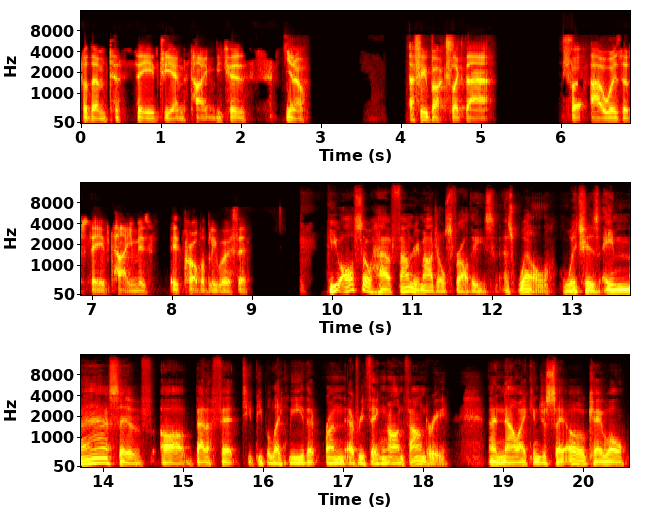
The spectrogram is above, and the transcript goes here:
for them to save GMs time, because you know, a few bucks like that for hours of saved time is is probably worth it. You also have Foundry modules for all these as well, which is a massive uh, benefit to people like me that run everything on Foundry. And now I can just say, oh, okay, well,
